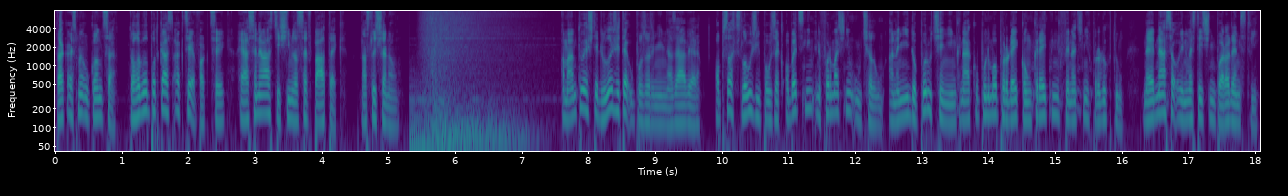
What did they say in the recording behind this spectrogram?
Tak a jsme u konce. Tohle byl podcast Akcie v akci a já se na vás těším zase v pátek. Naslyšenou. A mám tu ještě důležité upozornění na závěr. Obsah slouží pouze k obecným informačním účelům a není doporučením k nákupu nebo prodeji konkrétních finančních produktů. Nejedná se o investiční poradenství.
